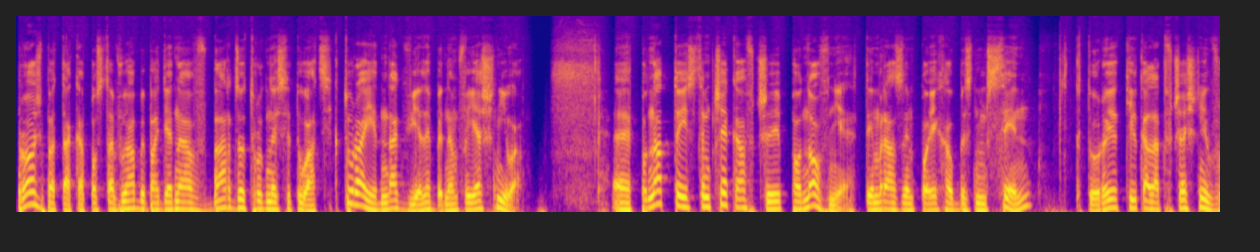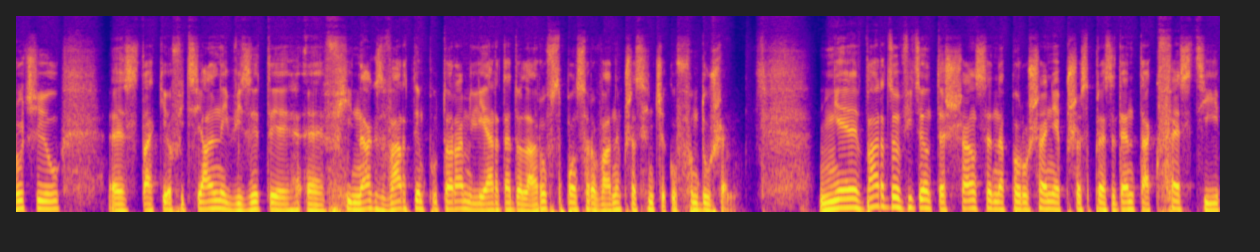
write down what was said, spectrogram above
Prośba taka postawiłaby Bidena w bardzo trudnej sytuacji, która jednak wiele by nam wyjaśniła. E, ponadto jestem ciekaw, czy ponownie tym razem pojechałby z nim syn, który kilka lat wcześniej wrócił e, z takiej oficjalnej wizyty e, w Chinach z wartym półtora miliarda dolarów sponsorowanym przez Chińczyków funduszem. Nie bardzo widzę też szansę na poruszenie przez prezydenta kwestii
